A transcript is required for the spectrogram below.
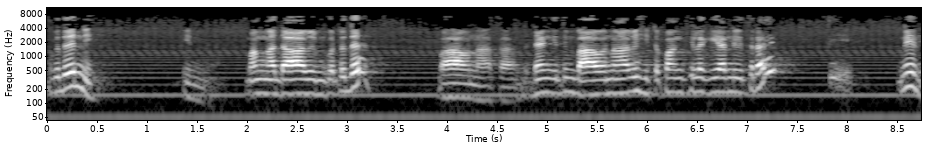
මක දෙන්නේ ඉන්න. මං අදාවෙම් කොටද භාවනාකාන්න දැන් ඉතින් භාවනාව හිට පං කියල කියන්න විතරයි නේද?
